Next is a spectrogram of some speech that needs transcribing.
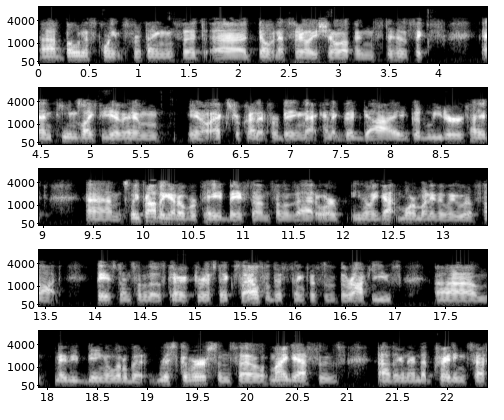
uh, bonus points for things that uh, don't necessarily show up in statistics and teams like to give him, you know, extra credit for being that kind of good guy, good leader type. Um, so he probably got overpaid based on some of that, or you know, he got more money than we would have thought based on some of those characteristics. I also just think this is the Rockies um, maybe being a little bit risk averse, and so my guess is uh, they're going to end up trading Seth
